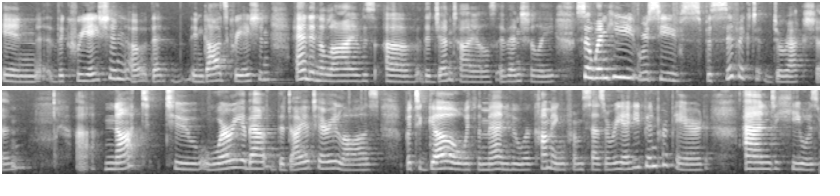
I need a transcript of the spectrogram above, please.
in the creation of that in God's creation and in the lives of the Gentiles eventually. So when he receives specific direction, uh, not to worry about the dietary laws, but to go with the men who were coming from Caesarea. He'd been prepared and he was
